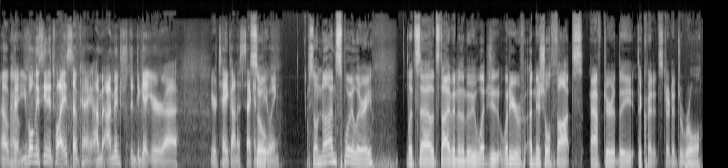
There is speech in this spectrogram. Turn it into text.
Okay. Um, You've only seen it twice? Okay. I'm I'm interested to get your uh your take on a second So- viewing. So non spoilery. Let's uh, let's dive into the movie. What you what are your initial thoughts after the the credits started to roll?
